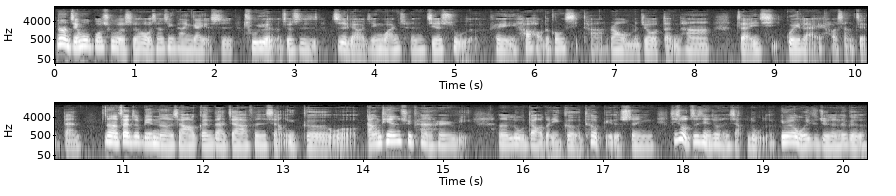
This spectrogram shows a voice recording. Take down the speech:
那节目播出的时候，我相信他应该也是出院了，就是治疗已经完全结束了，可以好好的恭喜他。然后我们就等他在一起归来，好像简单。那在这边呢，想要跟大家分享一个我当天去看 Henry，呃，录到的一个特别的声音。其实我之前就很想录了，因为我一直觉得那个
